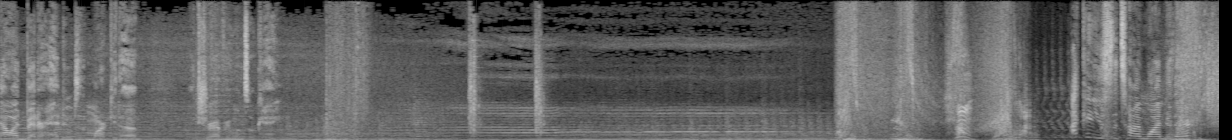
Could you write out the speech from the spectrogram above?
Now I'd better head into the market hub. Make sure everyone's okay. Time winder there.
